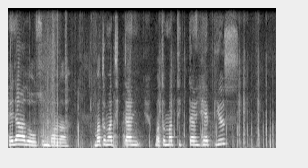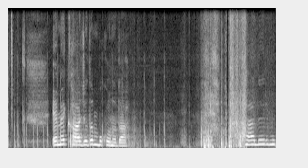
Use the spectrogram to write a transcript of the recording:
helal olsun bana. Matematikten matematikten hep yüz emek harcadım bu konuda. Terlerimi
